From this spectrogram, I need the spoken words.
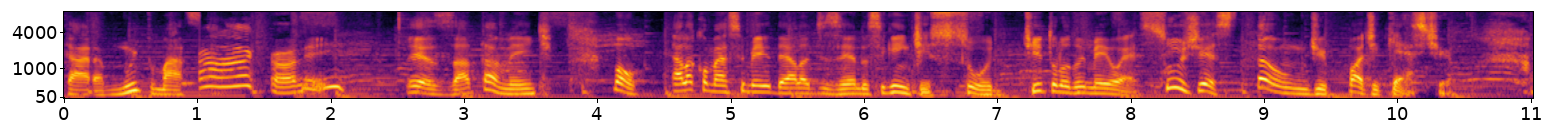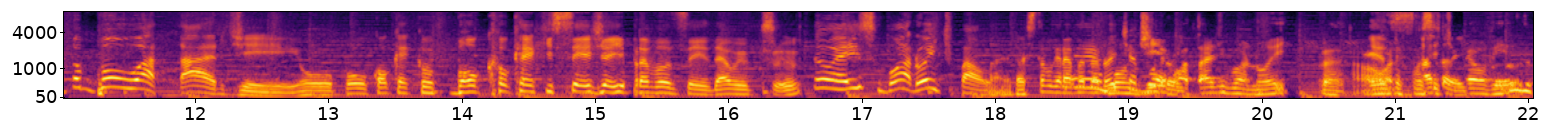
cara. Muito massa. Caraca, olha aí. Exatamente. Bom, ela começa o e-mail dela dizendo o seguinte: o título do e-mail é Sugestão de Podcast. Boa tarde, ou bom qualquer, que- bom qualquer que seja aí pra vocês, né, Wilson? Então é isso, boa noite, Paula. Nós estamos gravando É, à noite bom é dia, boa boa tarde, boa noite. Pra a hora que você estiver ouvindo.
